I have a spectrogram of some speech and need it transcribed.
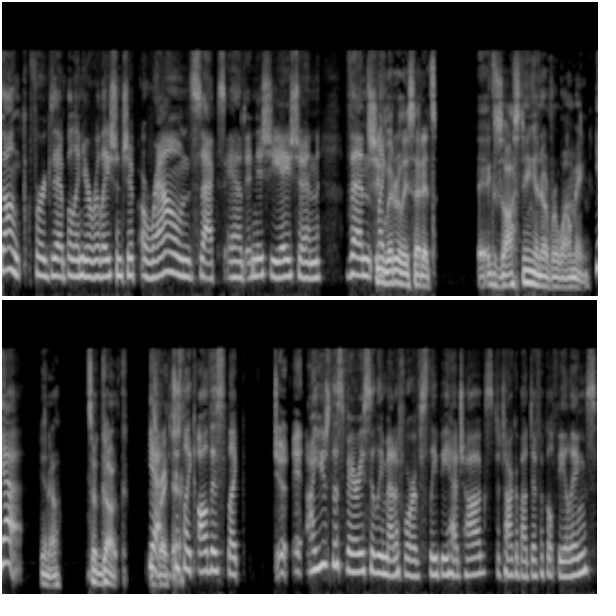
gunk, for example, in your relationship around sex and initiation, then she like, literally said it's exhausting and overwhelming. Yeah, you know, so gunk. Yeah, right just like all this like I use this very silly metaphor of sleepy hedgehogs to talk about difficult feelings.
